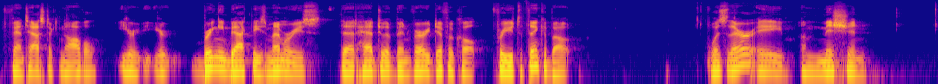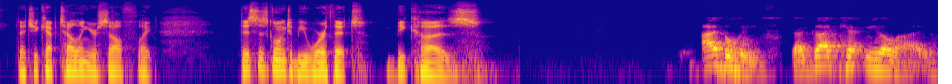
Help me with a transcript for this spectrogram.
fantastic novel, you're you're bringing back these memories that had to have been very difficult for you to think about. Was there a, a mission that you kept telling yourself, like, this is going to be worth it because? I believe that God kept me alive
